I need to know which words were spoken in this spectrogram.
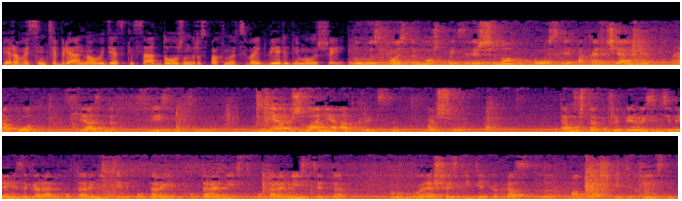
1 сентября новый детский сад должен распахнуть свои двери для малышей. Благоустройство может быть завершено после окончания работ, связанных с лестницами меня желание открыться большое. Потому что уже 1 сентября не за горами, полторы недели, полторы, полтора месяца. Полтора месяца это, грубо говоря, шесть недель, как раз э, монтаж этих лестниц.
